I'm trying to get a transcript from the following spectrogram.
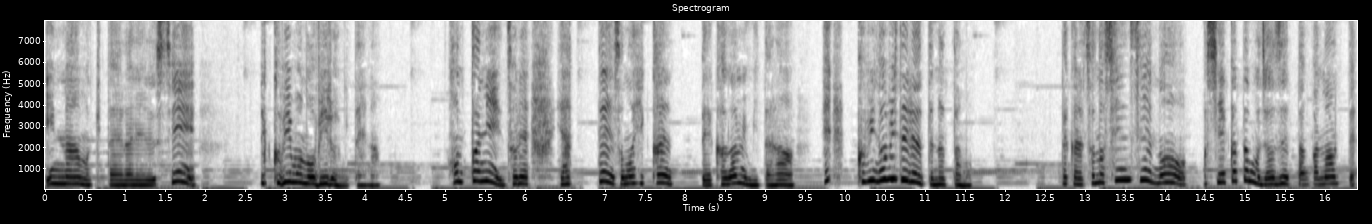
インナーも鍛えられるし、で、首も伸びるみたいな。本当に、それ、やって、その日帰って鏡見たら、え、首伸びてるってなったの。だからその先生の教え方も上手やったんかなって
